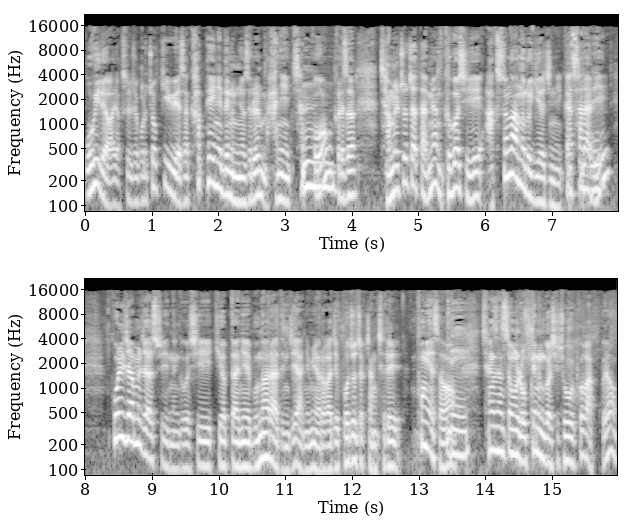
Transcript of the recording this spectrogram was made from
오히려 역설적으로 쫓기 위해서 카페인이 든 음료수를 많이 찾고 음. 그래서 잠을 쫓았다면 그것이 악순환으로 이어지니까 차라리 꿀잠을 잘 수 있는 그것이 기업 단위의 문화라든지 아니면 여러 가지 보조적 장치를 통해서 네. 생산성을 높이는 것이 좋을 것 같고요.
